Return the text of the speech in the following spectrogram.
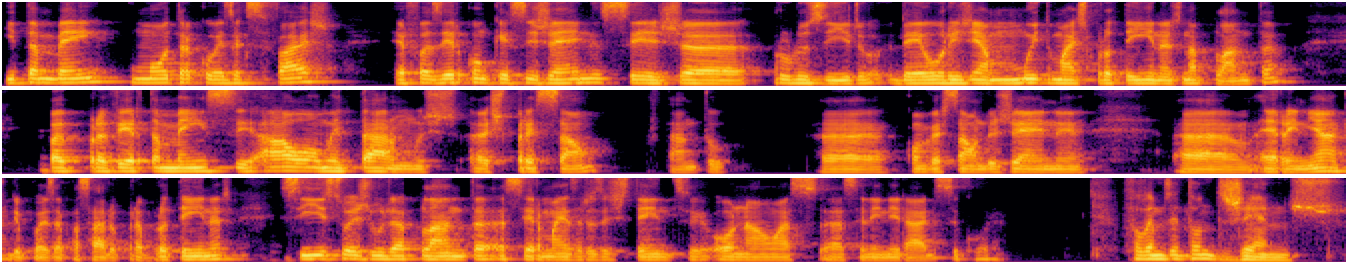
E também uma outra coisa que se faz é fazer com que esse gene seja produzido, dê origem a muito mais proteínas na planta, para ver também se ao aumentarmos a expressão, portanto, a conversão do gene uh, RNA, que depois é passado para proteínas, se isso ajuda a planta a ser mais resistente ou não à, à salinidade segura. Falamos então de genes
